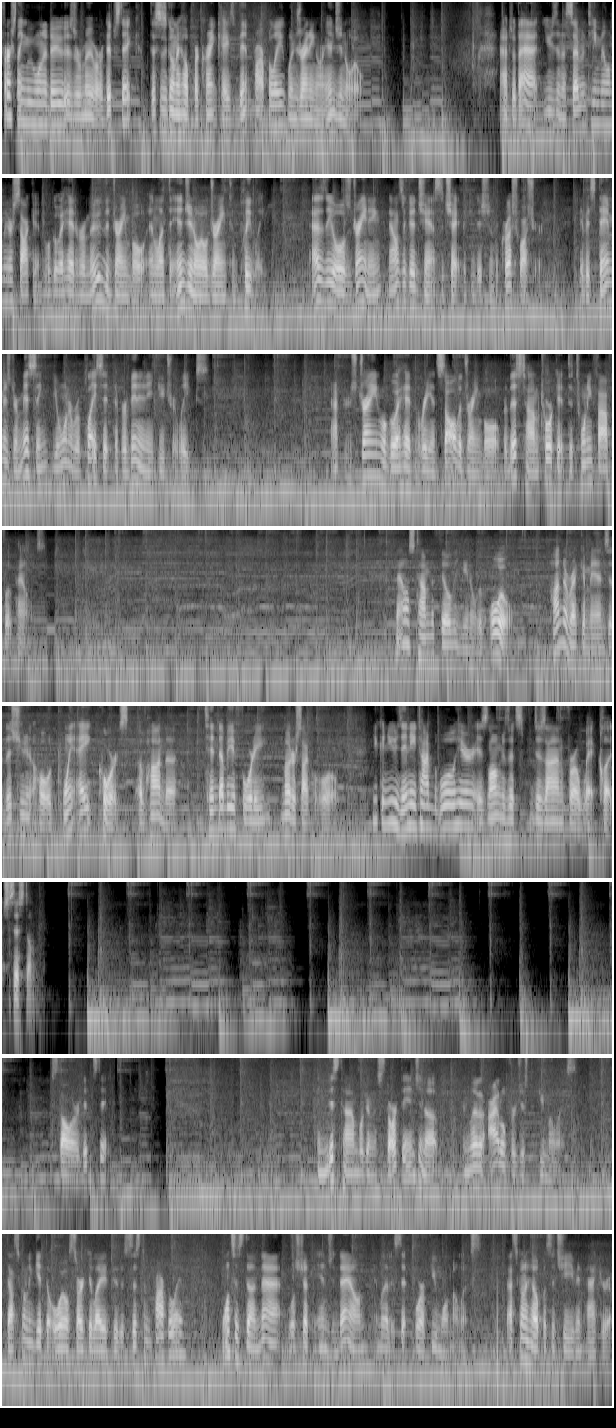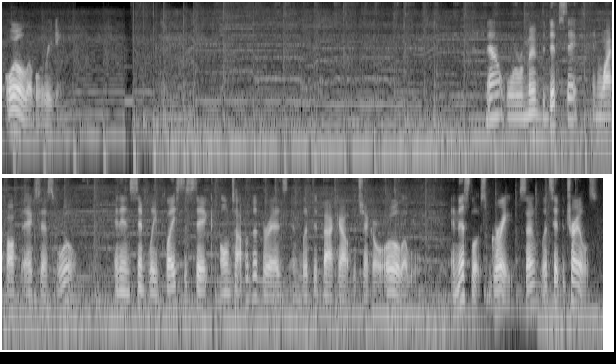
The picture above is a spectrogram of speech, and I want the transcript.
First thing we want to do is remove our dipstick. This is going to help our crankcase vent properly when draining our engine oil. After that, using a 17 millimeter socket, we'll go ahead and remove the drain bolt and let the engine oil drain completely. As the oil is draining, now's a good chance to check the condition of the crush washer. If it's damaged or missing, you'll want to replace it to prevent any future leaks. After it's drained, we'll go ahead and reinstall the drain bolt, but this time torque it to 25 foot-pounds. Now it's time to fill the unit with oil. Honda recommends that this unit hold 0.8 quarts of Honda 10W40 motorcycle oil. You can use any type of oil here as long as it's designed for a wet clutch system. Install our dipstick. And this time we're going to start the engine up and let it idle for just a few moments. That's going to get the oil circulated through the system properly. Once it's done that, we'll shut the engine down and let it sit for a few more moments. That's going to help us achieve an accurate oil level reading. Now we'll remove the dipstick and wipe off the excess oil and then simply place the stick on top of the threads and lift it back out to check our oil level. And this looks great, so let's hit the trails.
